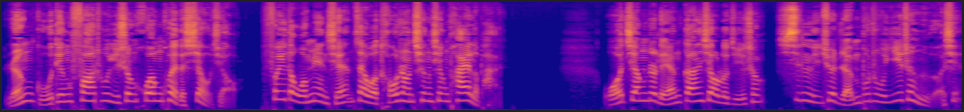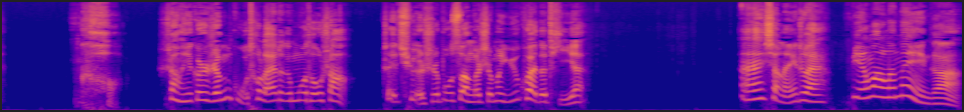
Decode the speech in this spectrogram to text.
人骨钉发出一声欢快的笑叫，飞到我面前，在我头上轻轻拍了拍。我僵着脸干笑了几声，心里却忍不住一阵恶心。靠！让一根人骨头来了个摸头杀，这确实不算个什么愉快的体验。哎，小累赘，别忘了那个。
